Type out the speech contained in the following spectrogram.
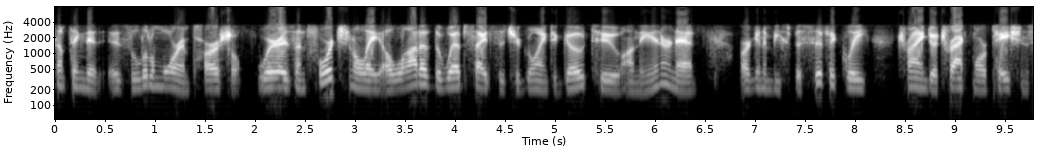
something that is a little more impartial. Whereas, unfortunately, a lot of the websites that you're going to go to on the internet are going to be specifically trying to attract more patients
